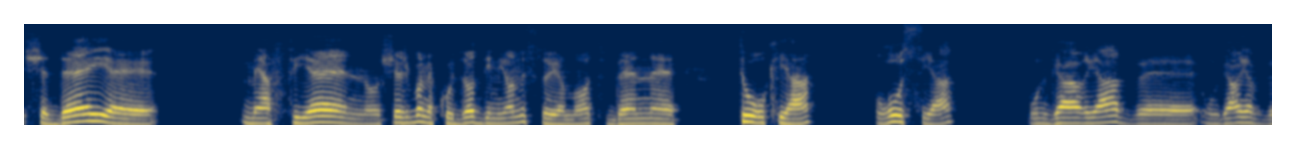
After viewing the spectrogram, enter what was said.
שדי אה, מאפיין, או שיש בו נקודות דמיון מסוימות בין אה, טורקיה, רוסיה, הונגריה, והונגריה ו...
